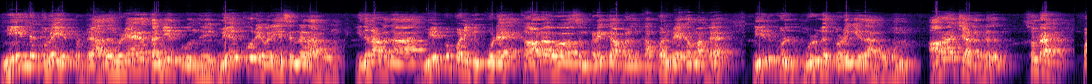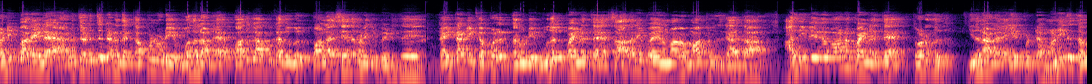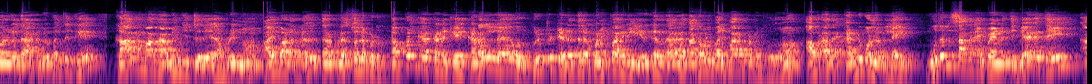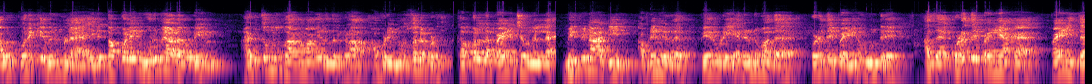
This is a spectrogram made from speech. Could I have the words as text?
நீண்ட துளை ஏற்பட்டு அதன் வழியாக தண்ணீர் புகுந்து மேற்கூரை வரைய சென்றதாகவும் இதனால தான் மீட்பு பணிக்கு கூட கால அவகாசம் கிடைக்காமல் கப்பல் வேகமாக நீருக்குள் முழுக தொடங்கியதாகவும் ஆராய்ச்சியாளர்கள் சொல்கிறாங்க பனிப்பாறையில அடுத்தடுத்து நடந்த கப்பலுடைய மோதலால பாதுகாப்பு கதவுகள் பல சேதமடைஞ்சு போயிடுது டைட்டானிக் கப்பல் தன்னுடைய முதல் பயணத்தை சாதனை பயணமாக மாற்றுவதற்காக தான் அதிவேகமான பயணத்தை தொடர்ந்தது. இதனால ஏற்பட்ட மனித தவறுகள் தான் விபத்துக்கு காரணமாக அமைஞ்சிட்டது அப்படின்னும் ஆய்வாளர்கள் தரப்புல சொல்லப்படுது. கப்பல் கேப்டனுக்கு கடல்ல ஒரு குறிப்பிட்ட இடத்துல பனிப்பாறைகள் இருக்கிறதாக தகவல் பரிமாறப்பட்ட போதும் அவர் அதை கண்டுகொள்ளவில்லை. முதல் சாதனை பயணத்தின் வேகத்தை அவர் குறைக்க விரும்பல. இது கப்பலின் உரிமையாளருடன் அழுத்தமும் காரணமாக இருந்திருக்கலாம் அப்படின்னு சொல்லப்படுது. கப்பல்ல பயணிச்சவங்கல்ல மில்வினா டீன் அப்படிங்கிற பேருடைய ரெண்டு மாத குழந்தை பயணியும் உண்டு. அந்த குழந்தை பயணியாக பயணித்த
